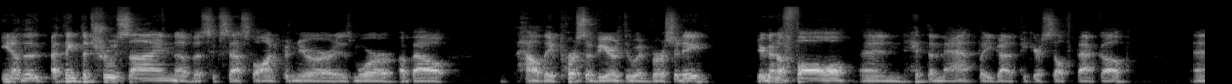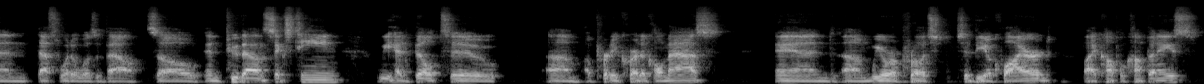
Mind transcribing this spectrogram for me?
you know, the I think the true sign of a successful entrepreneur is more about how they persevere through adversity. You're gonna fall and hit the mat, but you got to pick yourself back up, and that's what it was about. So in 2016, we had built to um, a pretty critical mass, and um, we were approached to be acquired by a couple companies.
